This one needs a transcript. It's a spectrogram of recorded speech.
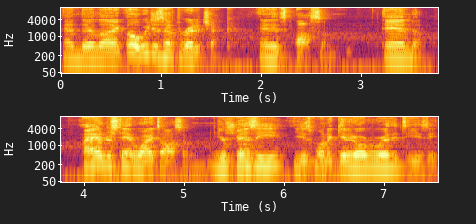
and they're like, "Oh, we just have to write a check, and it's awesome." And I understand why it's awesome. You're Sure. busy. You just want to get it over with. It's easy.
